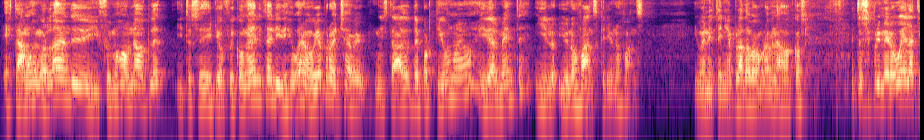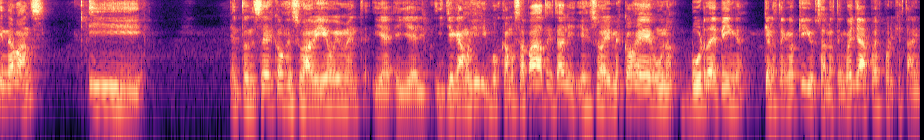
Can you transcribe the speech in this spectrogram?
estábamos en Orlando y fuimos a un outlet, y entonces yo fui con él y tal, y dije, bueno, voy a aprovechar, necesitaba deportivos nuevos, idealmente, y, lo- y unos Vans, quería unos Vans. Y bueno, y tenía plata para comprarme las dos cosas. Entonces, primero voy a la tienda Vans, y... Entonces con Jesús Aví, obviamente, y, y, él, y llegamos y buscamos zapatos y tal, y, Jesús Aví me escoge unos burda de pinga, que los tengo aquí, o sea, los tengo ya, pues, porque están,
